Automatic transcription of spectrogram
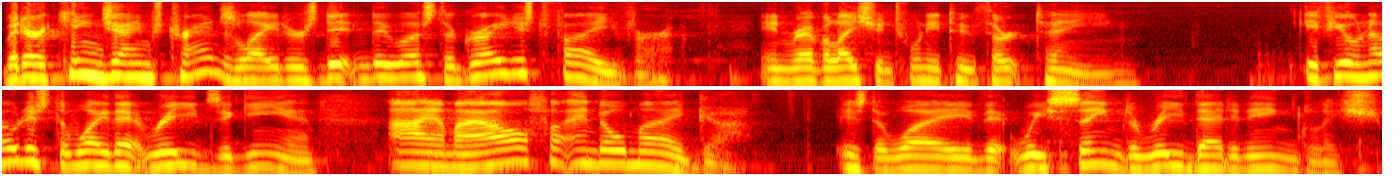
But our King James translators didn't do us the greatest favor in Revelation 22:13. If you'll notice the way that reads again, I am Alpha and Omega is the way that we seem to read that in English.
